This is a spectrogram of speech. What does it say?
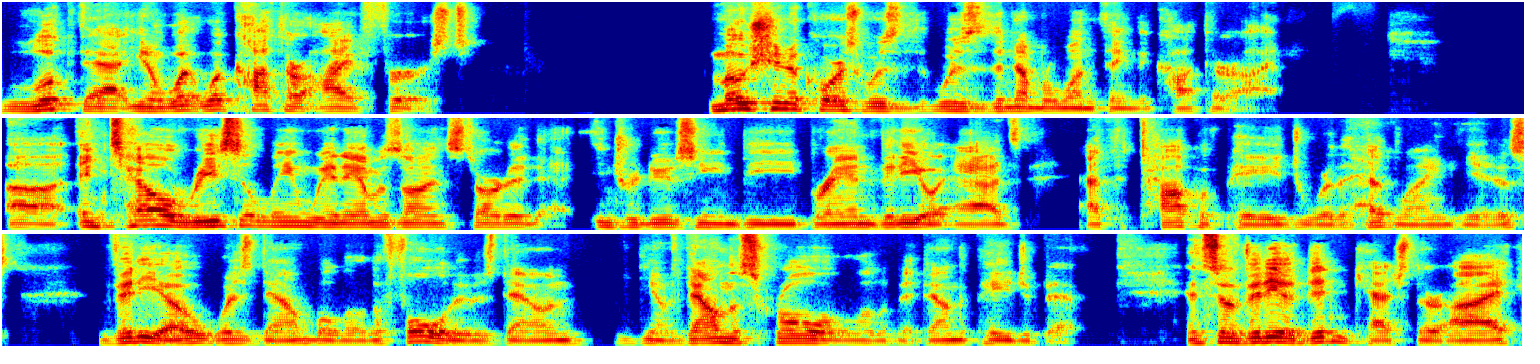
looked at, you know, what, what caught their eye first. Motion, of course, was was the number one thing that caught their eye. Uh, until recently, when Amazon started introducing the brand video ads at the top of page where the headline is, video was down below the fold. It was down, you know, down the scroll a little bit, down the page a bit. And so video didn't catch their eye.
